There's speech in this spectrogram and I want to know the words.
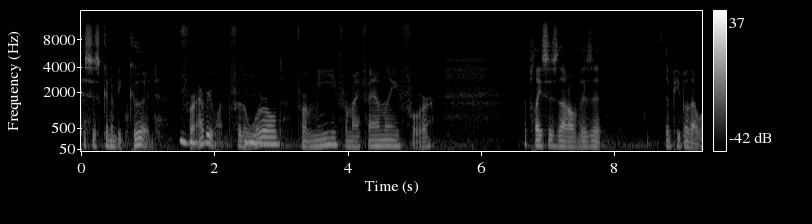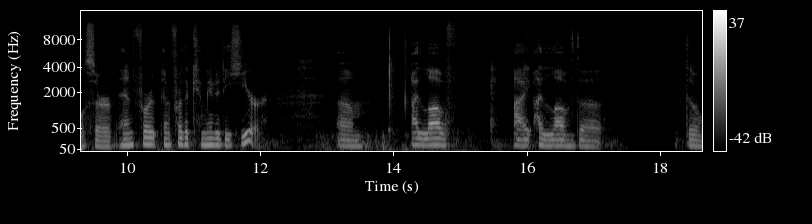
this is going to be good mm-hmm. for everyone, for the mm-hmm. world, for me, for my family, for the places that I'll visit, the people that will serve, and for and for the community here. Um, I love, I I love the the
